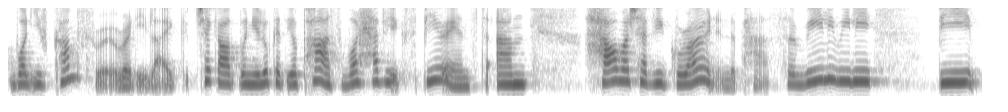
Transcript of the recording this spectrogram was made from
what you've come through already. Like check out when you look at your past what have you experienced? Um how much have you grown in the past? So really really be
